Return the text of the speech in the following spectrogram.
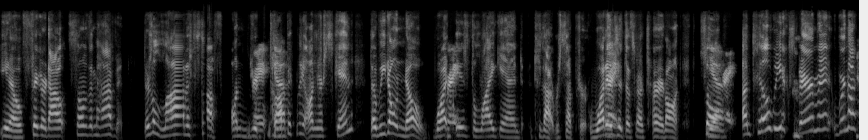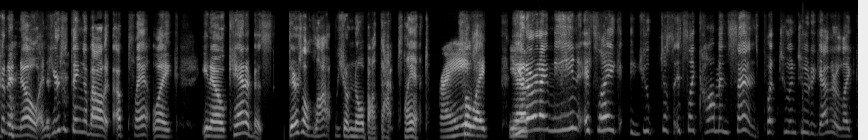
you know, figured out, some of them haven't. There's a lot of stuff on your Right, yep. topically on your skin that we don't know. What is Right. the ligand to that receptor? What is Right. it that's going to turn it on? So Yeah. Until we experiment, we're not going to know. And here's the thing about a plant like, you know, cannabis. There's a lot we don't know about that plant. Right. So like, you know what I mean? It's like you just it's like common sense. Put two and two together. Like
